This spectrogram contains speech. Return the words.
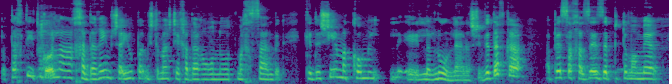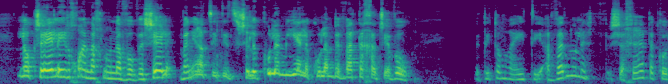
פתחתי את כל החדרים שהיו פעם, השתמשתי חדר ארונות, מחסן, כדי שיהיה מקום ללון לאנשים. ודווקא הפסח הזה, זה פתאום אומר, לא, כשאלה ילכו אנחנו נבוא, ושאלה, ואני רציתי שלכולם יהיה, לכולם בבת אחת שיבואו. ופתאום ראיתי, עבדנו לשחרר את הכל.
